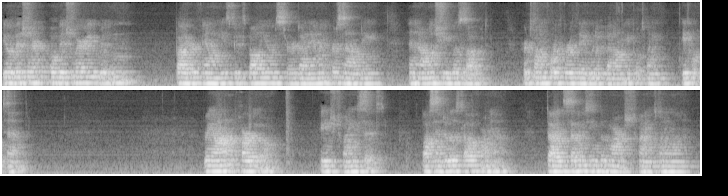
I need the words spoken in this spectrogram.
The obituary, written by her family speaks volumes to her dynamic personality and how much she was loved. Her 24th birthday would have been on April 20, April 10th. Rayanna Pardo, age 26. Los Angeles, California, died 17th of March 2021.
